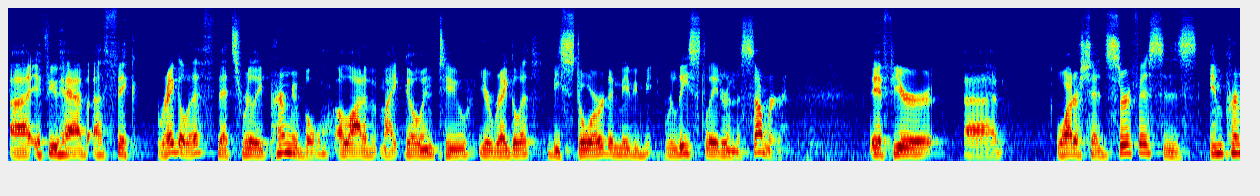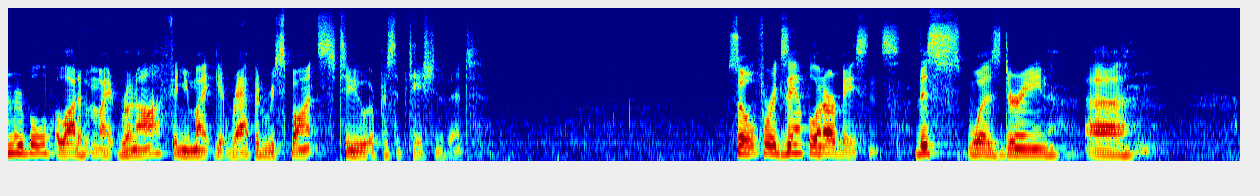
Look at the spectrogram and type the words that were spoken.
Uh, if you have a thick regolith that's really permeable, a lot of it might go into your regolith, be stored, and maybe be released later in the summer. If your uh, watershed surface is impermeable, a lot of it might run off, and you might get rapid response to a precipitation event. So for example, in our basins, this was during uh,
